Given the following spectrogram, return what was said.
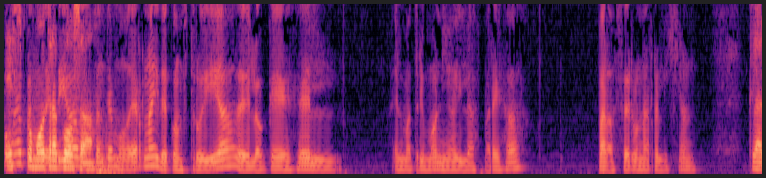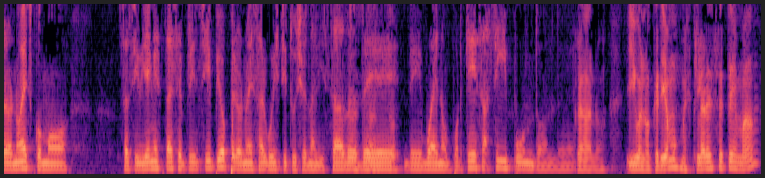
es como, otra cosa. Bastante moderna y deconstruida de lo que es el, el matrimonio y las parejas para hacer una religión. Claro, no es como o sea, si bien está ese principio, pero no es algo institucionalizado de, de, bueno, porque es así, punto. Claro. Y bueno, queríamos mezclar ese tema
